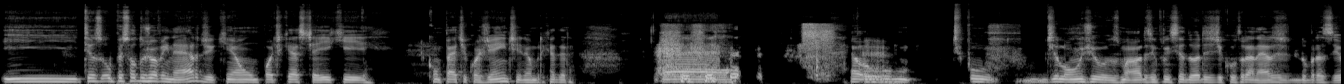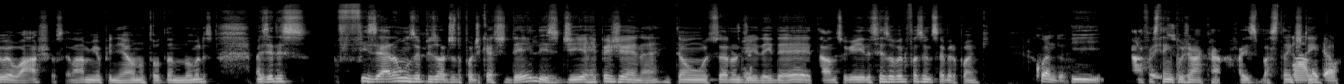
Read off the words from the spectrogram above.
E tem o pessoal do Jovem Nerd, que é um podcast aí que compete com a gente, não, brincadeira. É, é o, tipo, de longe, os maiores influenciadores de cultura nerd do Brasil, eu acho, sei lá, minha opinião, não tô dando números, mas eles fizeram uns episódios do podcast deles de RPG, né? Então, eles fizeram de D&D e tal, não sei o que, e eles resolveram fazer um Cyberpunk. Quando? E, ah, faz foi tempo isso. já, cara, faz bastante ah, tempo. Legal.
